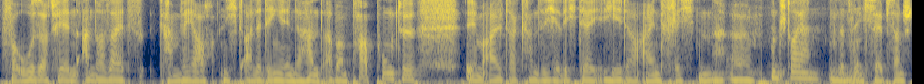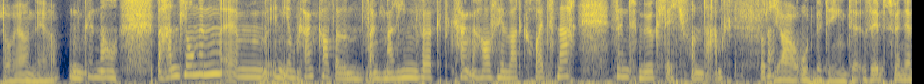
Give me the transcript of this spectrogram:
verursacht werden. Andererseits haben wir ja auch nicht alle Dinge in der Hand, aber ein paar Punkte im Alltag kann sicherlich der jeder einflechten. Äh, und steuern für und sich. selbst an steuern, ja. Genau. Behandlungen ähm, in Ihrem Krankenhaus, also im St. Marienwirk Krankenhaus hier in Bad Kreuznach, sind möglich von Darmkrebs, oder? Ja, unbedingt. Selbst wenn der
